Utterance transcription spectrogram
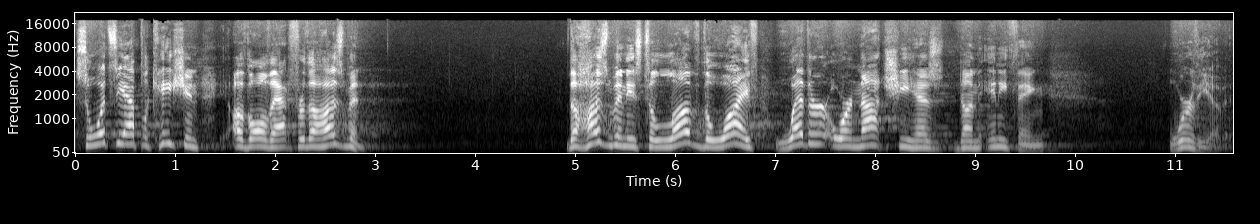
So, what's the application of all that for the husband? The husband is to love the wife whether or not she has done anything worthy of it.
